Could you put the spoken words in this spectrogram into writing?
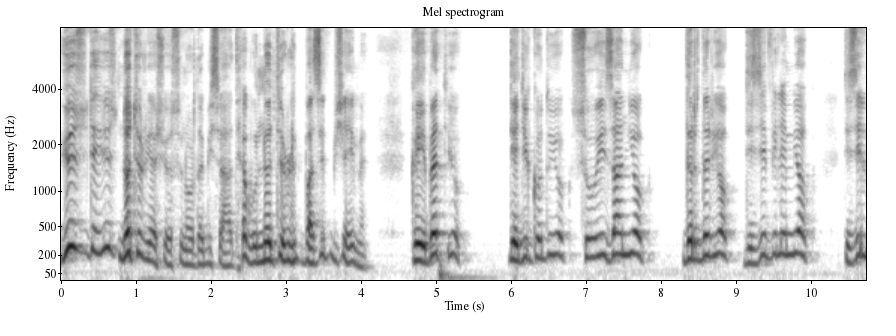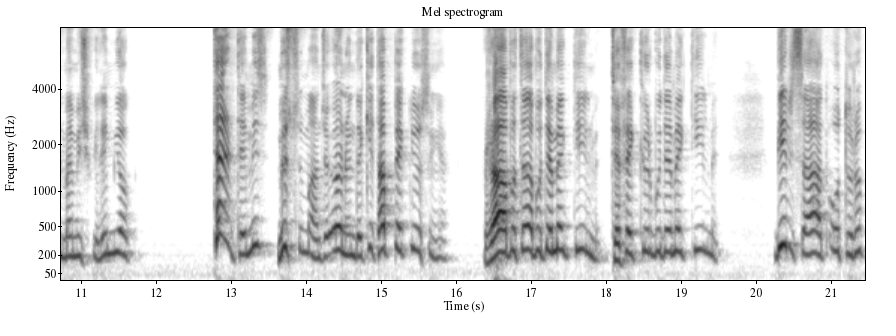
Yüzde yüz nötr yaşıyorsun orada bir saat. Ya bu nötrlük basit bir şey mi? Gıybet yok. Dedikodu yok. Suizan yok. Dırdır yok. Dizi film yok. Dizilmemiş film yok. tertemiz Müslümanca önünde kitap bekliyorsun ya. Rabıta bu demek değil mi? Tefekkür bu demek değil mi? Bir saat oturup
